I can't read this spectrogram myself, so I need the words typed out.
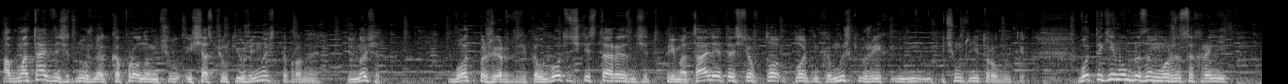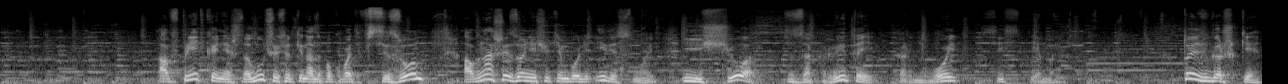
Обмотать, значит, нужно капроновым чул... И сейчас чулки уже не носят капроновые? Или носят? Вот, пожертвуйте колготочки старые, значит, примотали это все плотненько, мышки уже их почему-то не трогают их. Вот таким образом можно сохранить. А впредь, конечно, лучше все-таки надо покупать в сезон, а в нашей зоне еще тем более и весной. И еще с закрытой корневой системой. То есть в горшке.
